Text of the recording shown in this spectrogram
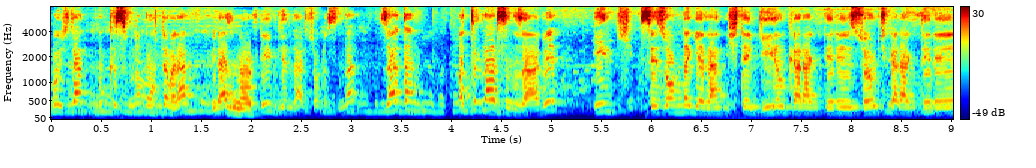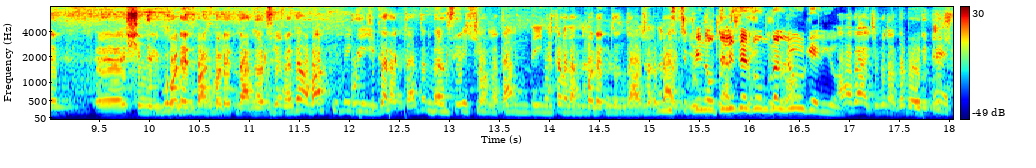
O yüzden bu kısmını muhtemelen biraz bir- nerfleyebilirler sonrasında. Zaten hatırlarsınız abi ilk sezonda gelen işte Gale karakteri, Surge karakteri, e, şimdilik Colette var. Colette'den nerf yemedi ama bu iki karakter de. Pin sonradan. Muhtemelen kalan Colette daha sonra belki Mr. Pin ilk Oteli sezonunda geliyor. Lou geliyor. Ama belki buna da böyle bir Evet,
